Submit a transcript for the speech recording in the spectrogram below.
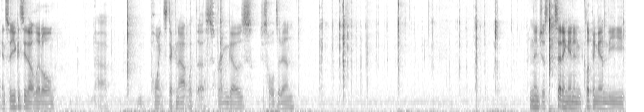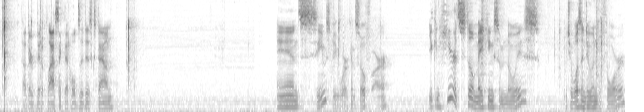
And so you can see that little uh, point sticking out with the spring goes, just holds it in. And then just setting in and clipping in the other bit of plastic that holds the discs down. and seems to be working so far. You can hear it's still making some noise, which it wasn't doing before.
